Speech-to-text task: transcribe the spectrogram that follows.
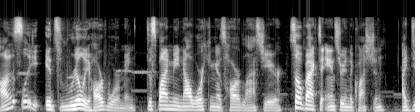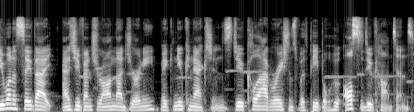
honestly, it's really heartwarming, despite me not working as hard last year. So back to answering the question. I do want to say that as you venture on that journey, make new connections, do collaborations with people who also do content,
